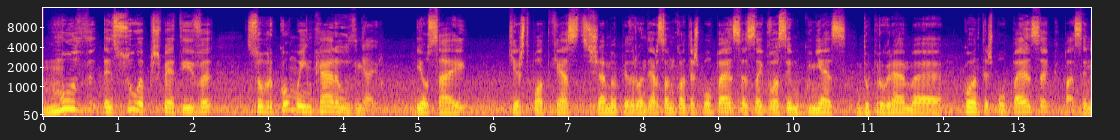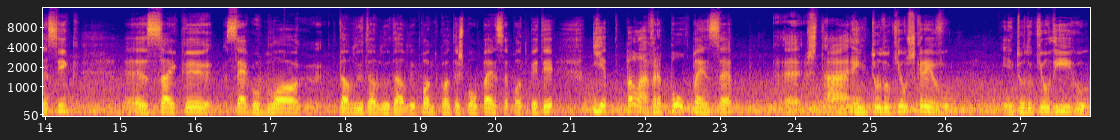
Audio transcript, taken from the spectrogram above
mude a sua perspectiva sobre como encara o dinheiro. Eu sei que este podcast se chama Pedro Anderson Contas Poupança, sei que você me conhece do programa Contas Poupança, que passa na SIC, eh, sei que segue o blog www.contaspoupança.pt e a palavra poupança eh, está em tudo o que eu escrevo, em tudo o que eu digo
